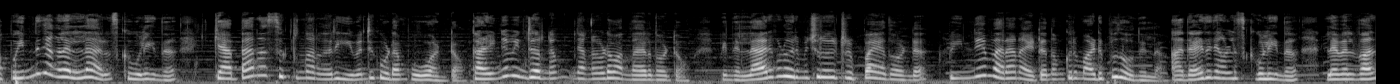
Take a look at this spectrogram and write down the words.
അപ്പോൾ ഇന്ന് ഞങ്ങൾ എല്ലാവരും സ്കൂളിൽ നിന്ന് കബാന സുക്ട് എന്ന് പറഞ്ഞൊരു ഈവന്റ് കൂടാൻ പോവാണ് കേട്ടോ കഴിഞ്ഞ വിന്ററിനും ഞങ്ങളിവിടെ വന്നായിരുന്നു കേട്ടോ പിന്നെ എല്ലാവരും കൂടെ ഒരുമിച്ചുള്ള ഒരു ട്രിപ്പ് ആയതുകൊണ്ട് പിന്നെയും വരാനായിട്ട് നമുക്കൊരു മടുപ്പ് തോന്നില്ല. അതായത് ഞങ്ങളുടെ സ്കൂളിൽ നിന്ന് ലെവൽ വൺ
